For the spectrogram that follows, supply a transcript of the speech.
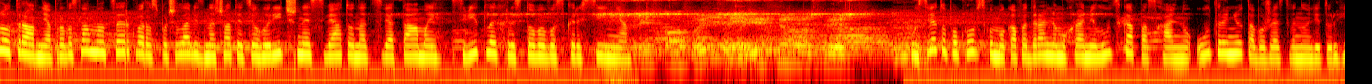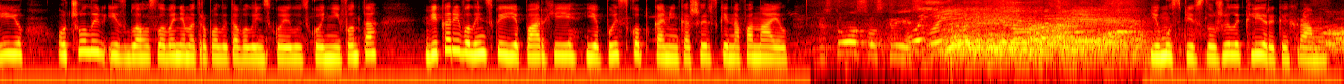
1 травня православна церква розпочала відзначати цьогорічне свято над святами світле Христове Воскресіння. У Свято-Покровському кафедральному храмі Луцька пасхальну утренню та божественну літургію очолив із благословення митрополита Волинського і Луцького Ніфонта вікарій Волинської єпархії, єпископ Камінь-Каширський Нафанаїл. Христос воскрес! Йому співслужили клірики храму.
